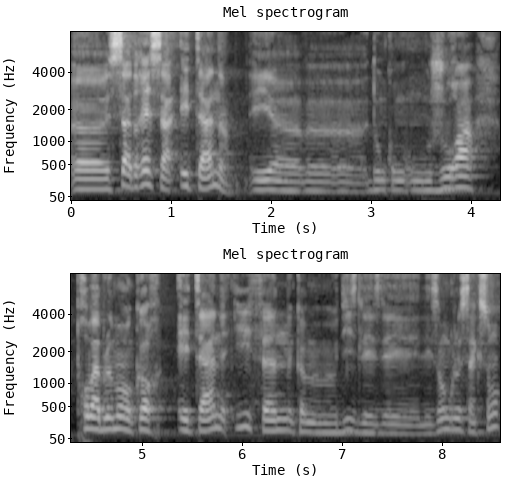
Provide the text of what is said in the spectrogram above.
euh, s'adresse à Ethan et donc on, jouera probablement encore Ethan, Ethan, comme disent les, les, anglo-saxons,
